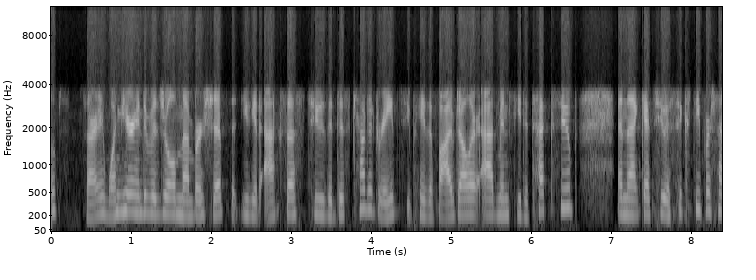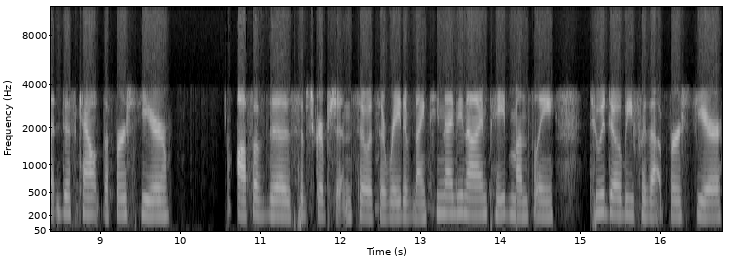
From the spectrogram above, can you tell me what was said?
oops, sorry, one-year individual membership that you get access to the discounted rates. You pay the $5 admin fee to TechSoup, and that gets you a 60% discount the first year off of the subscription. So it's a rate of $19.99 paid monthly to Adobe for that first year.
